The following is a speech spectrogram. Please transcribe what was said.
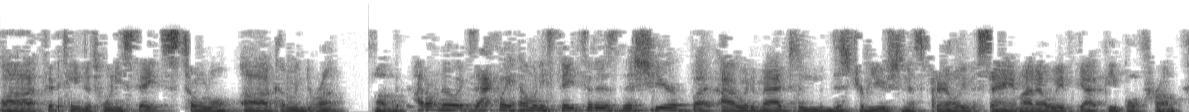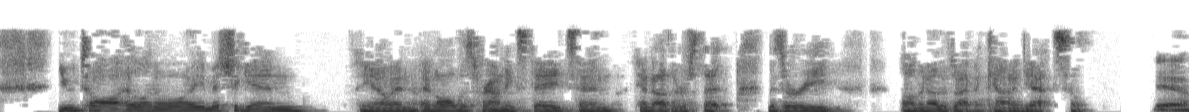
uh, 15 to 20 states total uh, coming to run. Um, I don't know exactly how many states it is this year, but I would imagine the distribution is fairly the same. I know we've got people from Utah, Illinois, Michigan, you know, and, and all the surrounding states and, and others that Missouri, um, and others I haven't counted yet. So. Yeah.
